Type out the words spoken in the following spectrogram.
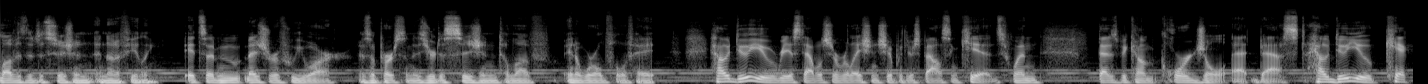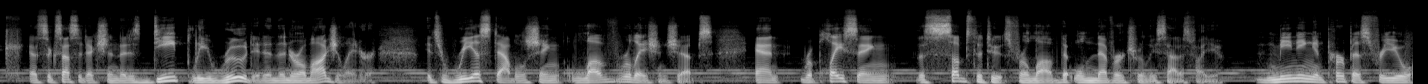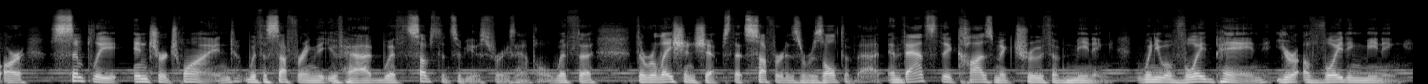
Love is a decision and not a feeling. It's a measure of who you are as a person, is your decision to love in a world full of hate. How do you reestablish a relationship with your spouse and kids when that has become cordial at best? How do you kick a success addiction that is deeply rooted in the neuromodulator? It's reestablishing love relationships and replacing the substitutes for love that will never truly satisfy you meaning and purpose for you are simply intertwined with the suffering that you've had with substance abuse, for example, with the, the relationships that suffered as a result of that. And that's the cosmic truth of meaning. When you avoid pain, you're avoiding meaning.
